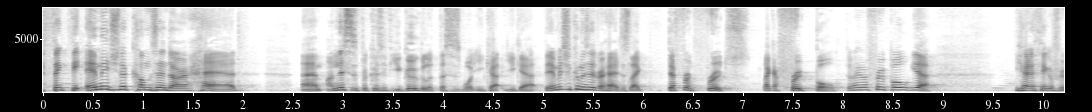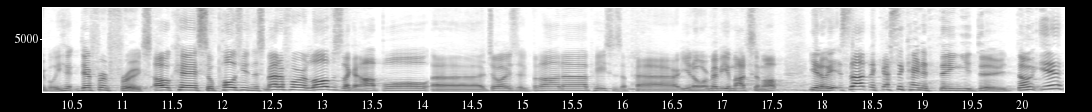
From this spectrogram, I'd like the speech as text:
think the image that comes into our head, um, and this is because if you Google it, this is what you get, you get. The image that comes into our head is like different fruits, like a fruit bowl. Do we have a fruit bowl? Yeah. You kind of think of fruit bowl. You think different fruits. Okay, so Paul's using this metaphor. Love is like an apple, uh, joy is a banana, peace is a pear, you know, or maybe you match them up. You know, it's that, that's the kind of thing you do, don't you?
